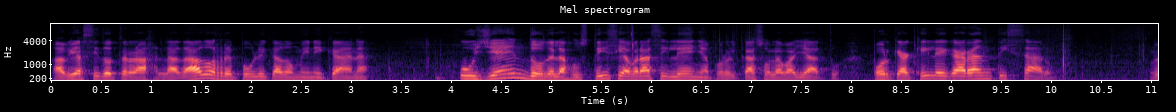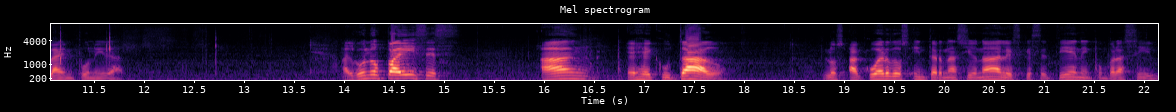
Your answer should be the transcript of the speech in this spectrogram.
había sido trasladado a República Dominicana huyendo de la justicia brasileña por el caso Lavallato, porque aquí le garantizaron la impunidad. Algunos países han ejecutado los acuerdos internacionales que se tienen con Brasil,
